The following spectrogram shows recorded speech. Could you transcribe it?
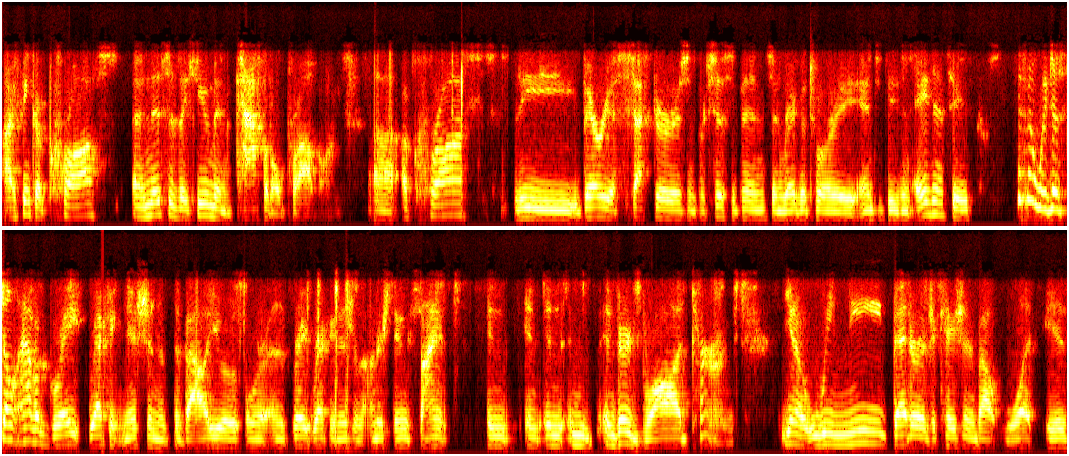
I think across and this is a human capital problem. Uh, across the various sectors and participants and regulatory entities and agencies, you know, we just don't have a great recognition of the value or a great recognition of understanding science in, in, in, in very broad terms. You know, we need better education about what is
